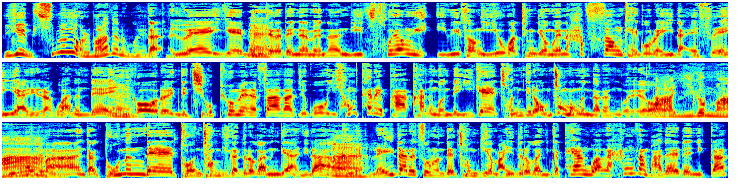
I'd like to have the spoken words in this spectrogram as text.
이게 수명이 얼마나 되는 거예요? 그러니까 이게? 왜 이게 문제가 되냐면은 이 소형 위- 위성 2호 같은 경우에는 합성 개구 레이더 SAR이라고 하는데 네. 이거를 이제 지구 표면에 쏴가지고 이 형태를 파악하는 건데 이게 전기를 엄청 먹는다라는 거예요. 아 이것만. 이것만 그러니까 도는데 돈 전기가 들어가는 게 아니라 네. 그 레이더를 쏘는데 전기가 많이 들어가니까 태양광을 항상 받아야 되니까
